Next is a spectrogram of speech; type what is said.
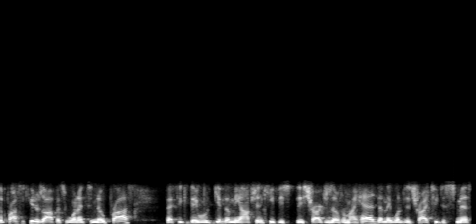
the prosecutor's office wanted to no pros, that they- would give them the option to keep these these charges over my head. Then they wanted to try to dismiss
